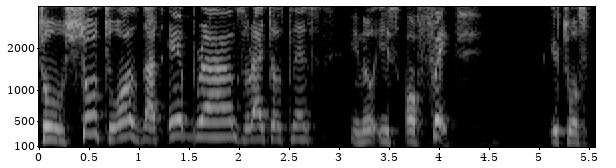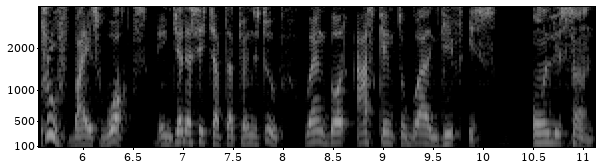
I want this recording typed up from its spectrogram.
to show to us that Abraham's righteousness, you know, is of faith. It was proof by his works in Genesis chapter 22 when God asked him to go and give his only son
